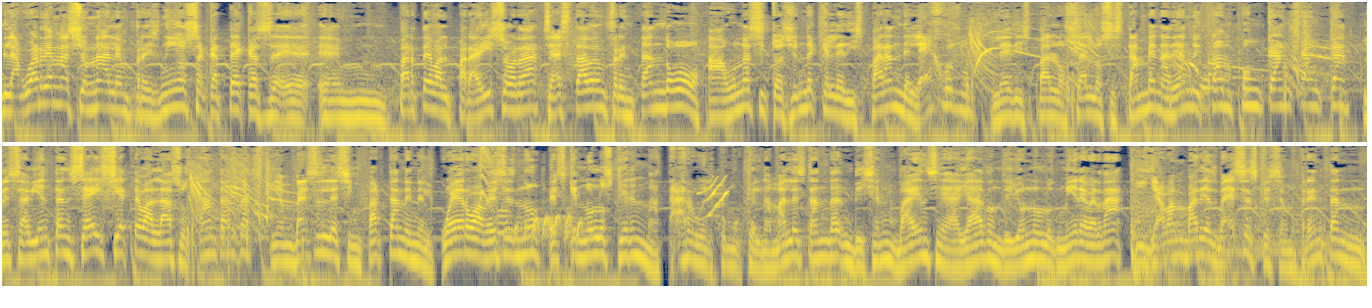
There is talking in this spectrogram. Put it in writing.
la Guardia Nacional en Fresnillo, Zacatecas, eh, en parte de Valparaíso, ¿verdad? Se ha estado enfrentando a una situación de que le disparan de lejos. Le disparan, o sea, los están venadeando y can, pum, can, can, can. Les avientan seis, siete balazos, tan, tan, tan. Y en veces les impactan en el cuero, a veces no. Es que no los quieren matar, güey. Como que nada más le están diciendo, váyanse allá donde yo no los mire, ¿verdad? Y ya van varias veces que se enfrentan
